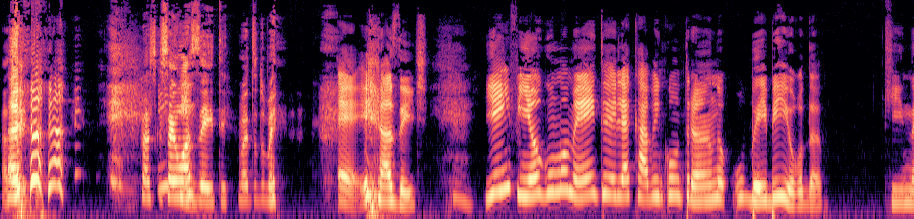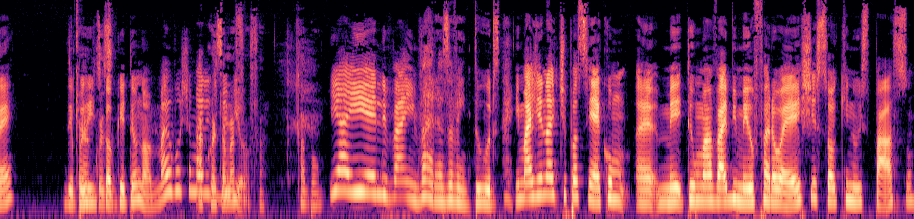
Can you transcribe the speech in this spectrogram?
Aceita. Quase que saiu um Enfim. azeite, mas tudo bem. É, azeite. E enfim, em algum momento ele acaba encontrando o Baby Yoda. Que, né? Depois Que é a gente coisa- descobre que ele tem o nome. Mas eu vou chamar A ele coisa de Baby mais Yoda. fofa. Tá bom. E aí ele vai em várias aventuras. Imagina, tipo assim, é como. É, tem uma vibe meio faroeste, só que no espaço.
